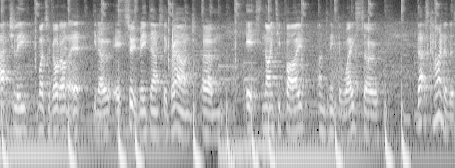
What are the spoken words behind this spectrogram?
actually, once I got on it, you know, it suited me down to the ground. Um, it's 95 underneath the waist, so that's kind of the,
